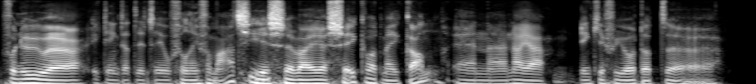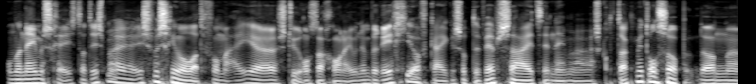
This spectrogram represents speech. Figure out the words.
voor nu, eh, ik denk dat dit heel veel informatie is eh, waar je zeker wat mee kan. En nou ja, denk je van joh, dat ondernemersgeest, dat is, maar, is misschien wel wat voor mij. Stuur ons dan gewoon even een berichtje of kijk eens op de website en neem maar eens contact met ons op. Dan eh,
